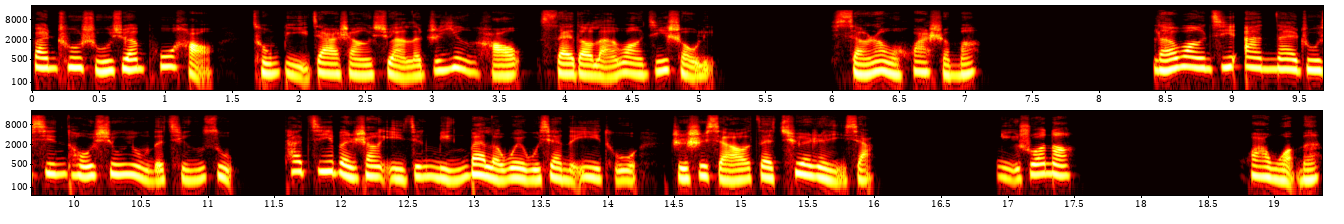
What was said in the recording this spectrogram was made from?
翻出熟宣铺好，从笔架上选了支硬毫，塞到蓝忘机手里。想让我画什么？蓝忘机按耐住心头汹涌的情愫，他基本上已经明白了魏无羡的意图，只是想要再确认一下。你说呢？画我们。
